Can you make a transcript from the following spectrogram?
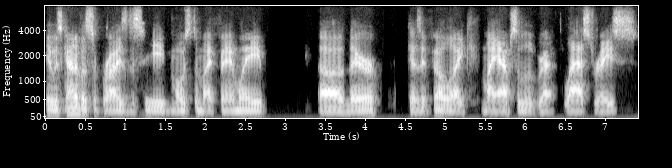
it was kind of a surprise to see most of my family uh, there because it felt like my absolute last race.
